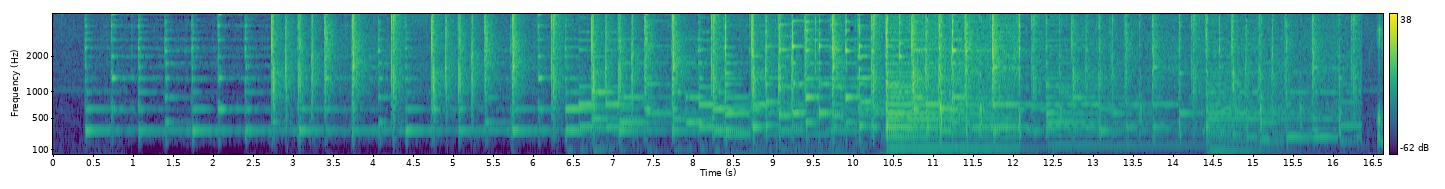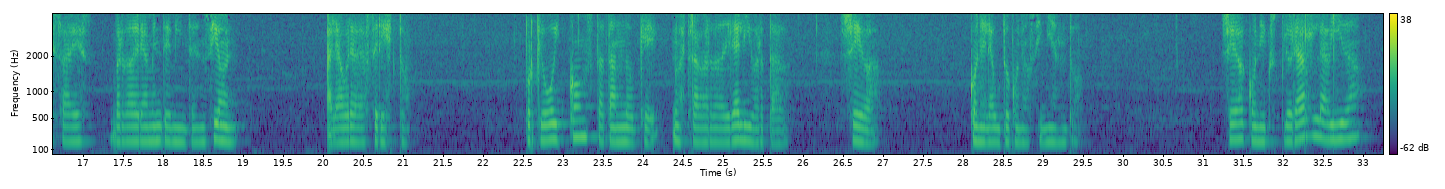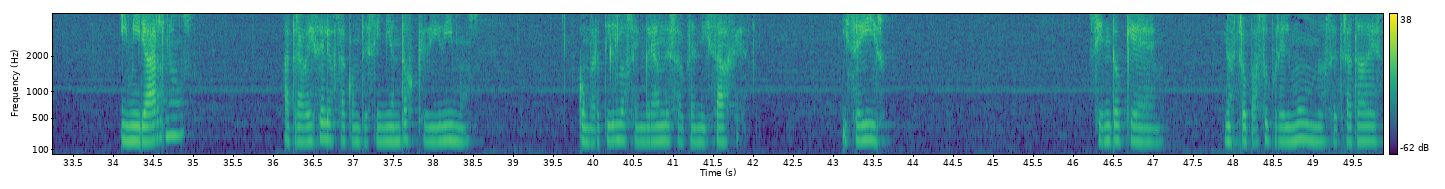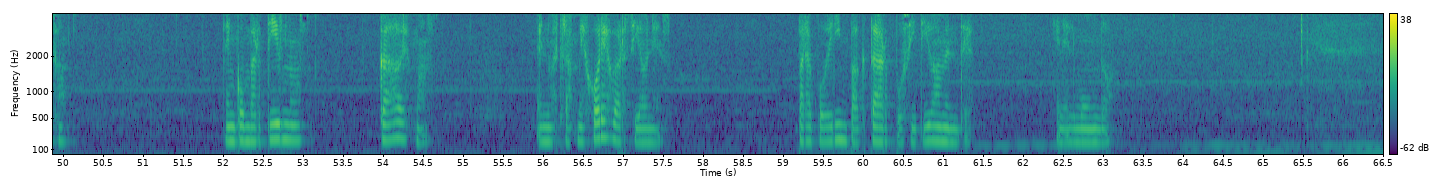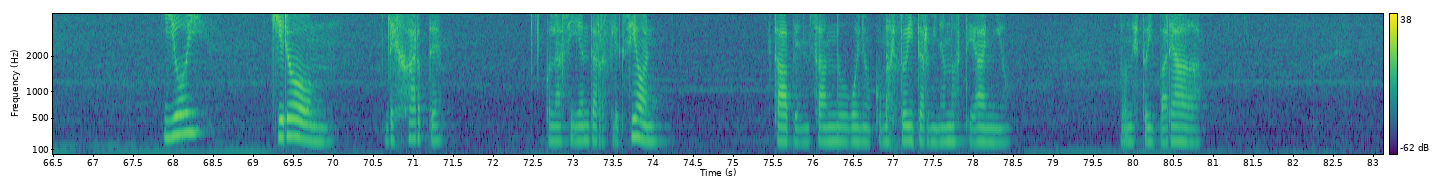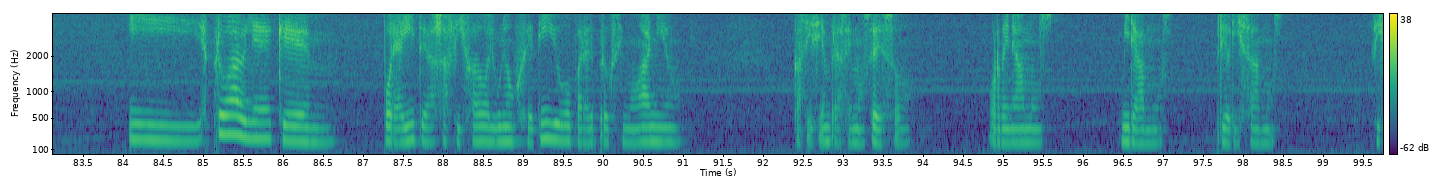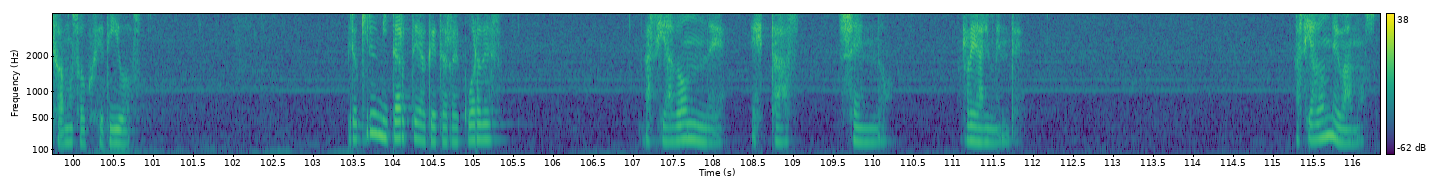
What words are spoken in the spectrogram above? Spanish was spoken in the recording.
Esa es verdaderamente mi intención a la hora de hacer esto. Porque voy constatando que nuestra verdadera libertad llega con el autoconocimiento. Llega con explorar la vida y mirarnos a través de los acontecimientos que vivimos, convertirlos en grandes aprendizajes y seguir Siento que nuestro paso por el mundo se trata de eso, en convertirnos cada vez más en nuestras mejores versiones para poder impactar positivamente en el mundo. Y hoy quiero dejarte con la siguiente reflexión estaba pensando, bueno, cómo estoy terminando este año, dónde estoy parada. Y es probable que por ahí te hayas fijado algún objetivo para el próximo año. Casi siempre hacemos eso. Ordenamos, miramos, priorizamos, fijamos objetivos. Pero quiero invitarte a que te recuerdes hacia dónde estás yendo realmente. ¿Hacia dónde vamos?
